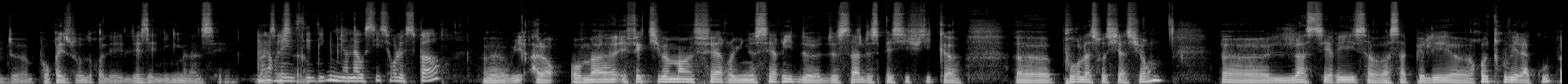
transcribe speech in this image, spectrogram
de, pour résoudre les, les énigmes dans ces dans Alors les énigmes, il y en a aussi sur le sport? Euh, oui, alors on va effectivement faire une série de, salles spécifiques euh, pour l'association. Euh, la série, ça va s'appeler Retrouver la coupe.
